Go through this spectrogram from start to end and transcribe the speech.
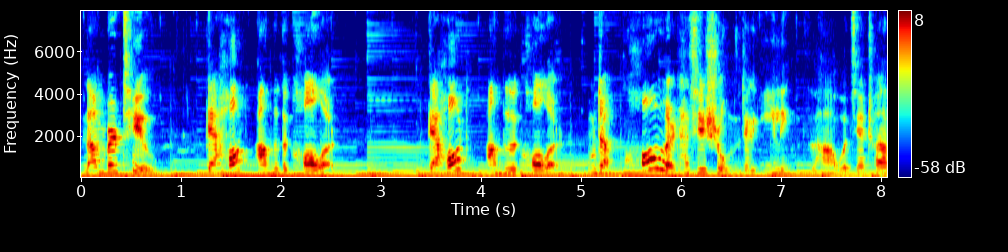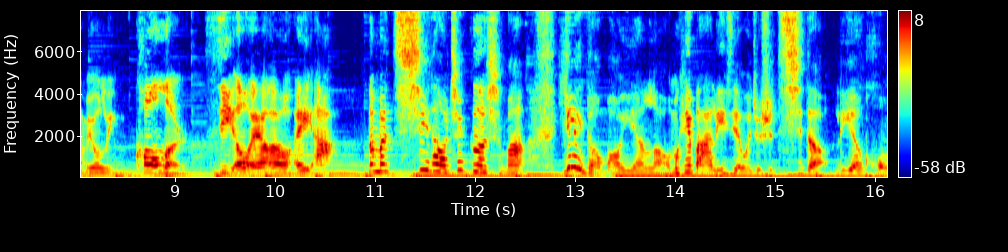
Number two，get hot under the collar。get hot under the collar。我们知道 collar 它其实是我们这个衣领子哈，我今天穿的没有领。collar，c o l l a r。那么气到这个什么衣领都要冒烟了，我们可以把它理解为就是气的脸红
